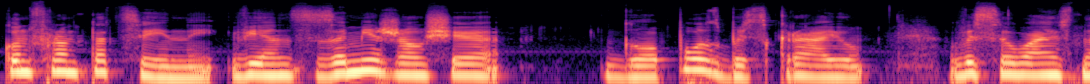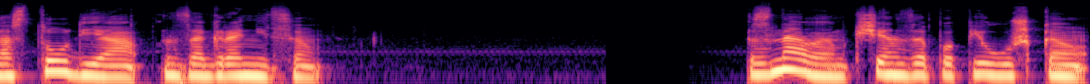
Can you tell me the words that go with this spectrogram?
konfrontacyjny, więc zamierzał się go pozbyć z kraju, wysyłając na studia za granicę. Znałem księdza Popiełuszkę,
